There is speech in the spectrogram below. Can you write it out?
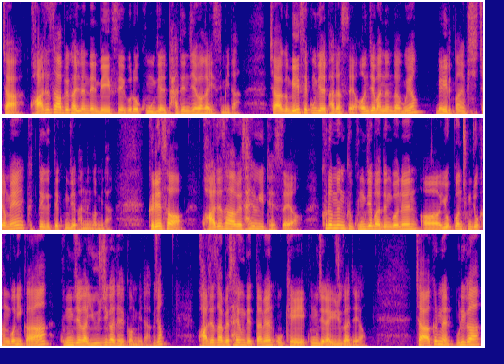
자, 과세 사업에 관련된 매입세액으로 공제를 받은 재화가 있습니다. 자, 그 매입세 공제를 받았어요. 언제 받는다고요? 매입반 시점에 그때그때 공제 받는 겁니다. 그래서 과세 사업에 사용이 됐어요. 그러면 그 공제받은 거는 어, 요건 충족한 거니까 공제가 유지가 될 겁니다. 그죠? 과세 사업에 사용됐다면 오케이 공제가 유지가 돼요. 자, 그러면 우리가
